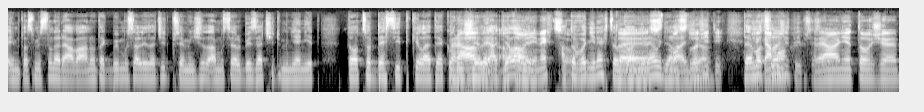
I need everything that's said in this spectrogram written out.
jim to smysl nedává, no tak by museli začít přemýšlet a museli by začít měnit to, co desítky let jako Právě, žili a A to dělali. oni nechcou. A to oni nechcou, to to, oni moc neudělají. jo. složitý. To je moc Kámo, složitý, přesně. Reálně to, že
